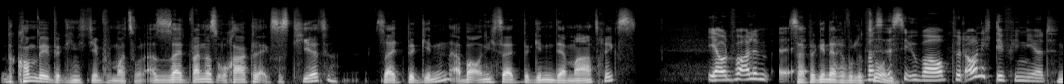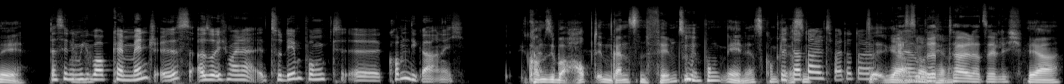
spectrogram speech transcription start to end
bekommen wir wirklich nicht die Information. Also seit wann das Orakel existiert, seit Beginn, aber auch nicht seit Beginn der Matrix, Ja, und vor allem, äh, seit Beginn der was Revolution. ist sie überhaupt, wird auch nicht definiert. nee. Dass sie nämlich Mhm. überhaupt kein Mensch ist. Also ich meine, zu dem Punkt äh, kommen die gar nicht. Kommen sie überhaupt im ganzen Film zu dem Punkt? Nee, ne? Das kommt Dritter erst. Teil, zweiter Teil? Ja, Ja, dritten. Teil tatsächlich. Ja.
